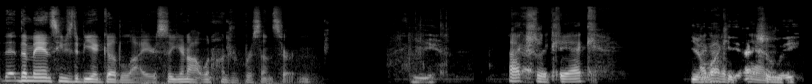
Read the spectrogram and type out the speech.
The, the man seems to be a good liar, so you're not 100% certain. You, Actually, Kliak. you're I lucky. Actually,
